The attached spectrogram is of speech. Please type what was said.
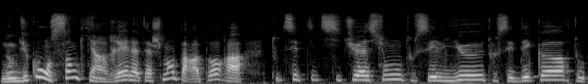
Donc du coup, on sent qu'il y a un réel attachement par rapport à toutes ces petites situations, tous ces lieux, tous ces décors, tous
